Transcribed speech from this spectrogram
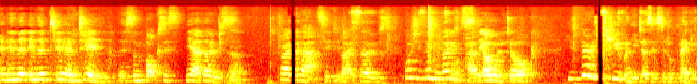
In the in the tin. In the tin. There's some boxes. Yeah, those. Yeah. Try that. See if he likes those. What do you think of those, What's Paddy? the Oh, dog? the dog. He's very cute when he does his little begging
